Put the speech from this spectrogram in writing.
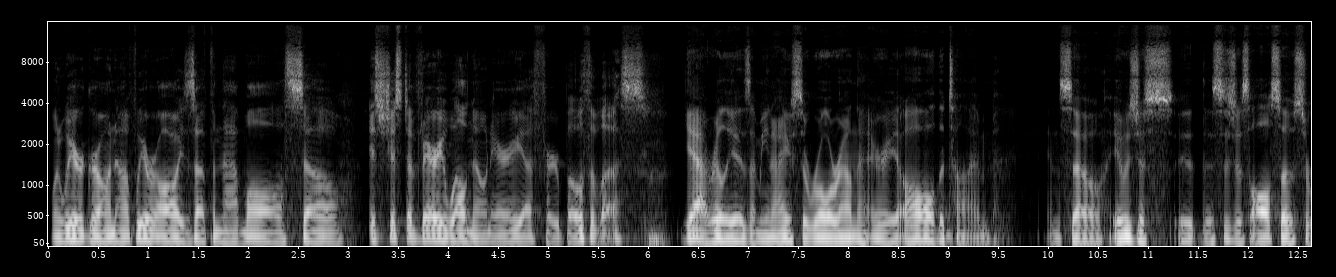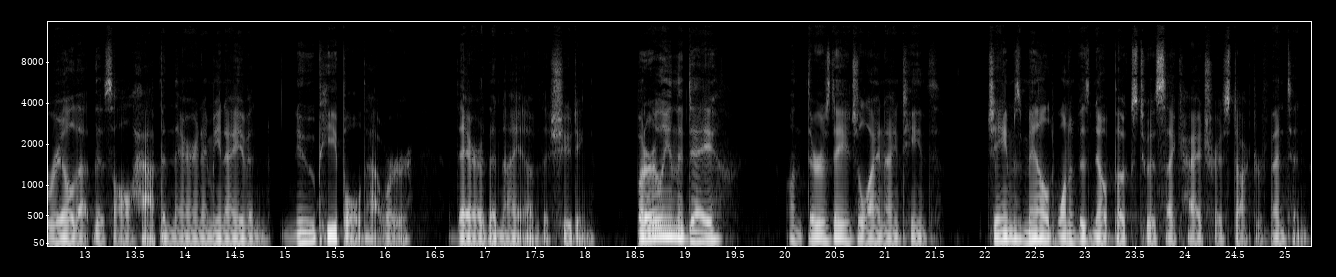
When we were growing up, we were always up in that mall. So it's just a very well known area for both of us. Yeah, it really is. I mean, I used to roll around that area all the time. And so it was just, it, this is just all so surreal that this all happened there. And I mean, I even knew people that were there the night of the shooting. But early in the day, on Thursday, July 19th, James mailed one of his notebooks to his psychiatrist, Dr. Fenton.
